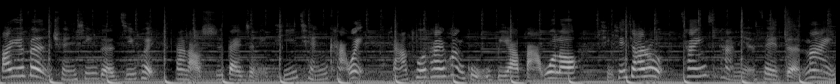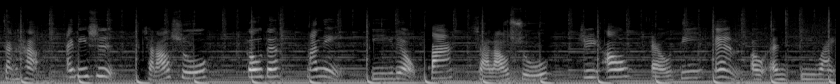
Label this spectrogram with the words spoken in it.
八月份全新的机会，让老师带着你提前卡位，想要脱胎换骨，务必要把握喽！请先加入蔡因斯坦免费的 LINE 账号，ID 是小老鼠 Gold Money 一六八小老鼠。G O L D M O N E Y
